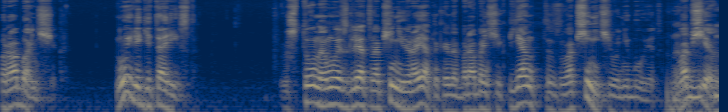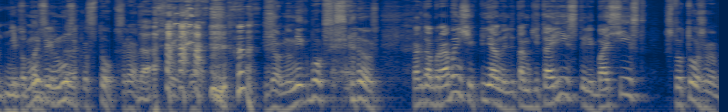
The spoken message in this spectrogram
барабанщик. Ну, или гитарист. Что, на мой взгляд, вообще невероятно, когда барабанщик пьян, вообще ничего не будет. Вообще. Не, не попадет, музыка, да. музыка стоп сразу. Да. Все, да. да, но Мик Бокс сказал, когда барабанщик пьян, или там гитарист, или басист, что тоже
